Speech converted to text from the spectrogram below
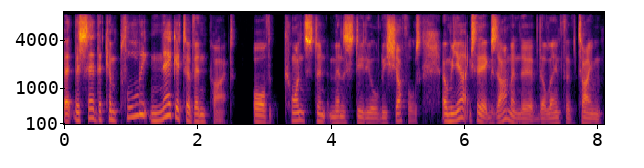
uh, they said the complete negative impact of constant ministerial reshuffles. And we actually examined the, the length of time,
